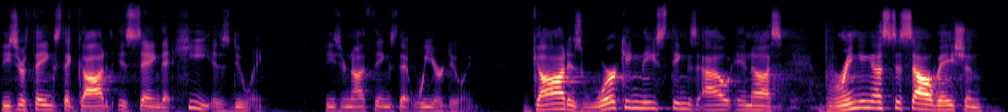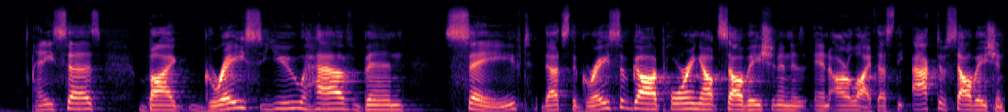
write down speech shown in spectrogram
These are things that God is saying that He is doing, these are not things that we are doing. God is working these things out in us, bringing us to salvation. And He says, By grace you have been saved. That's the grace of God pouring out salvation in, his, in our life. That's the act of salvation.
